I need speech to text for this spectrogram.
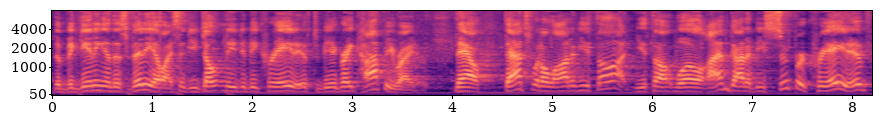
The beginning of this video I said you don't need to be creative to be a great copywriter. Now that's what a lot of you thought. You thought well I've got to be super creative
